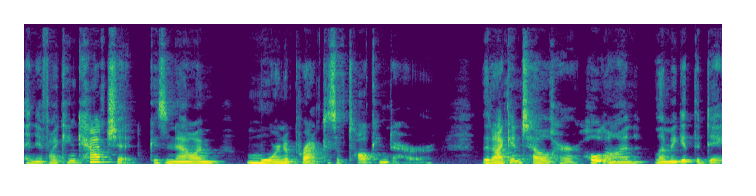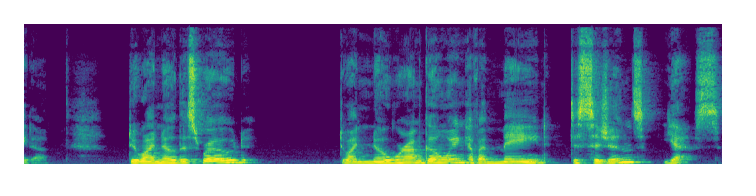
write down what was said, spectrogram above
And if I can catch it, because now I'm more in a practice of talking to her, then I can tell her, hold on, let me get the data. Do I know this road? Do I know where I'm going? Have I made Decisions? Yes.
